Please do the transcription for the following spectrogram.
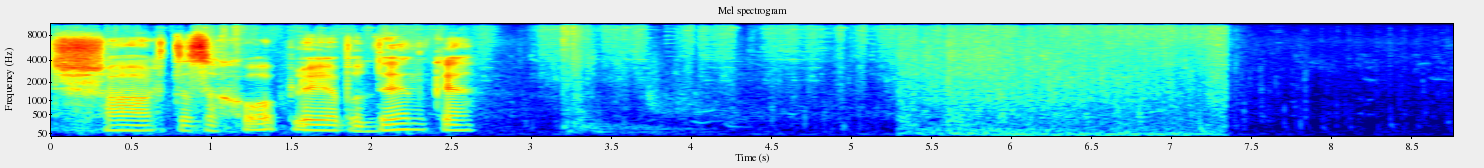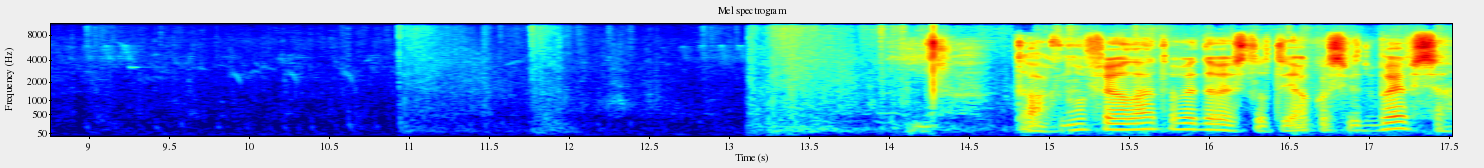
Шахти захоплює, будинки. Так, ну фіолетовий дивись, тут якось відбився.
